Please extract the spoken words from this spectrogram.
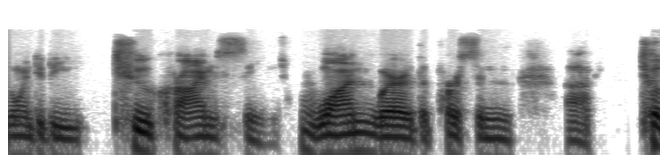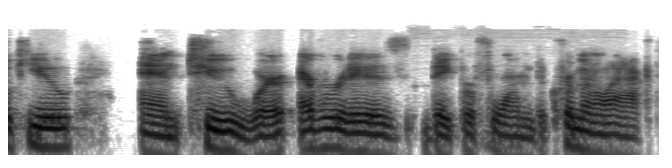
going to be two crime scenes one where the person uh, took you, and two, wherever it is they performed the criminal act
